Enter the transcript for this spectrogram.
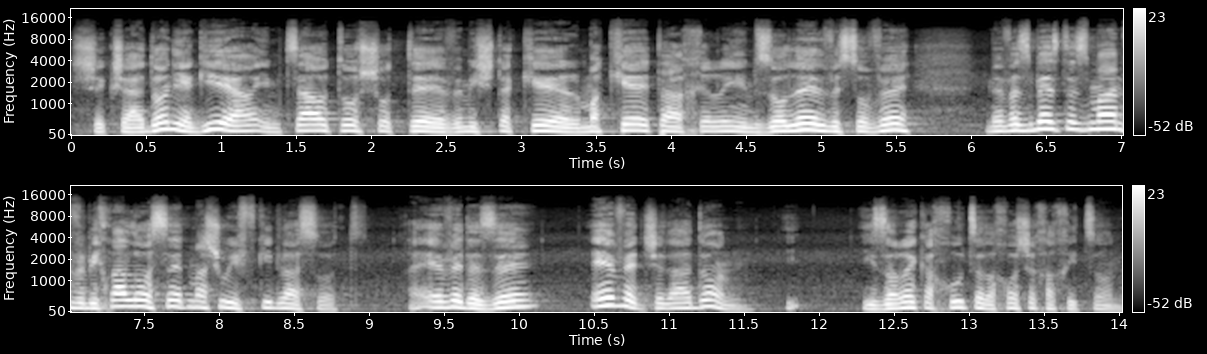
שכשהאדון יגיע, ימצא אותו שוטה ומשתכר, מכה את האחרים, זולל וסובה, מבזבז את הזמן ובכלל לא עושה את מה שהוא הפקיד לעשות. העבד הזה, עבד של האדון, ייזרק החוצה לחושך החיצון.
